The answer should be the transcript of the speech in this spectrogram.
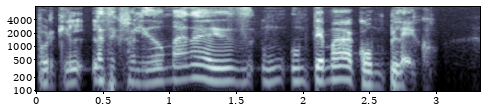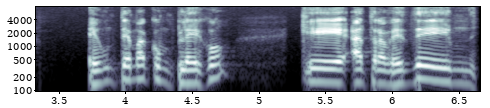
porque la sexualidad humana es un, tema complejo. Es un tema complejo que a través de,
